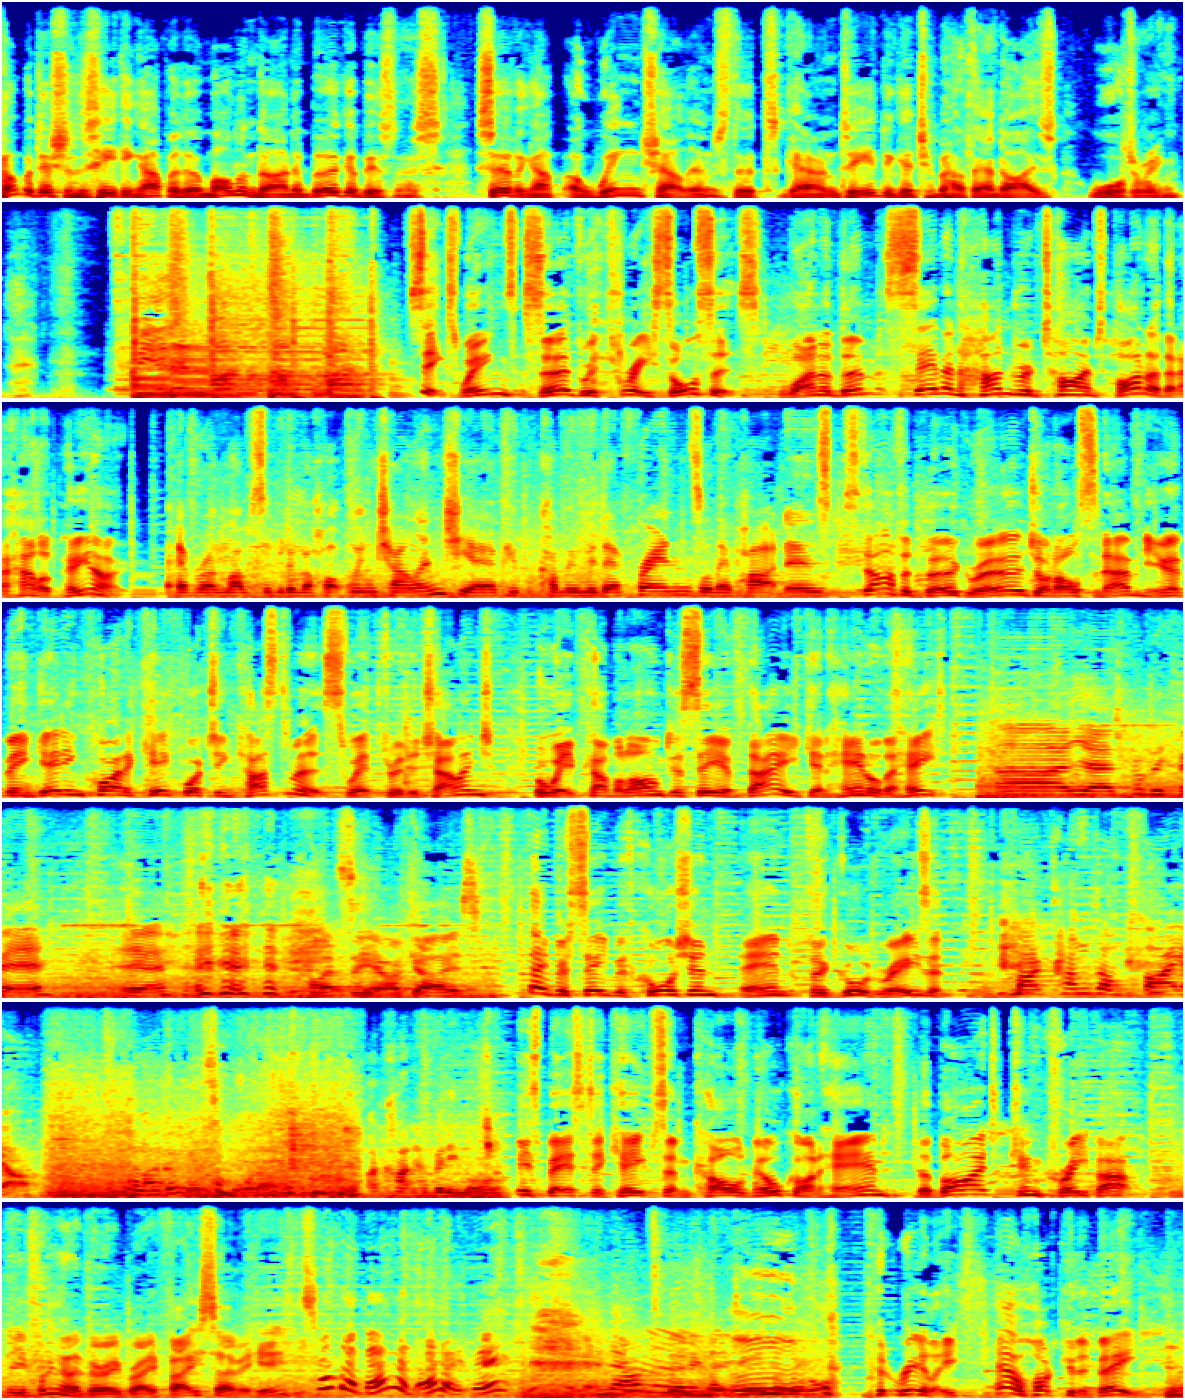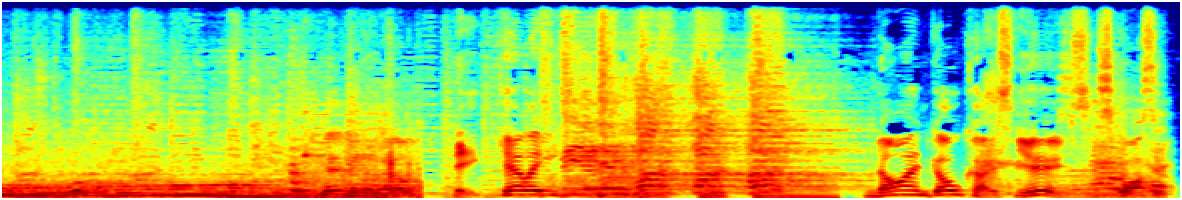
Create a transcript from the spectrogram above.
Competition is heating up at a Molendinar burger business, serving up a wing challenge that's guaranteed to get your mouth and eyes watering. Six wings served with three sauces. One of them 700 times hotter than a jalapeno. Everyone loves a bit of a hot wing challenge. Yeah, people come in with their friends or their partners. Staff at Burger Urge on Olsen Avenue have been getting quite a kick watching customers sweat through the challenge, but we've come along to see if they can handle the heat. Uh, yeah, it's probably fair. Yeah. well, let's see how it goes. They proceed with caution and for good reason. My tongue's on fire. Can I go get some water? I can't have any more. It's best to keep some cold milk on hand. The bite can creep up. You're putting on a very brave face over here. It's not that bad, I don't think. Now it's burning my teeth a little. But really, how hot could it be? Nick Kelly, 9 Gold Coast News. Spicy.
